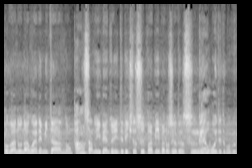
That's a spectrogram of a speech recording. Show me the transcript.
僕はあの、名古屋で見たあの、パンさんのイベントに出てきたスーパービーバーの姿がすんげえ覚えてて僕、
